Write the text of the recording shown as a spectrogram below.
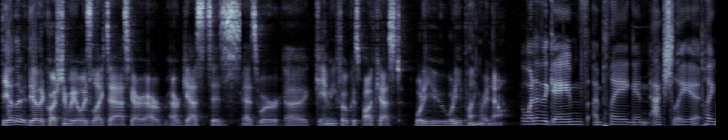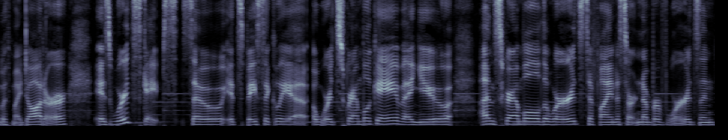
The other the other question we always like to ask our, our, our guests is as we're a gaming focused podcast, what are you what are you playing right now? One of the games I'm playing and actually playing with my daughter is Wordscapes. So it's basically a, a, word scramble game, and you unscramble the words to find a certain number of words, and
